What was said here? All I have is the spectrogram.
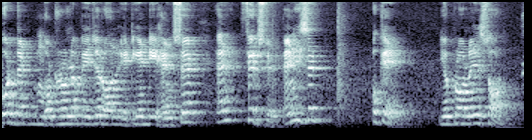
put that Motorola pager on AT&T handset and fixed it. And he said, okay, your problem is solved.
